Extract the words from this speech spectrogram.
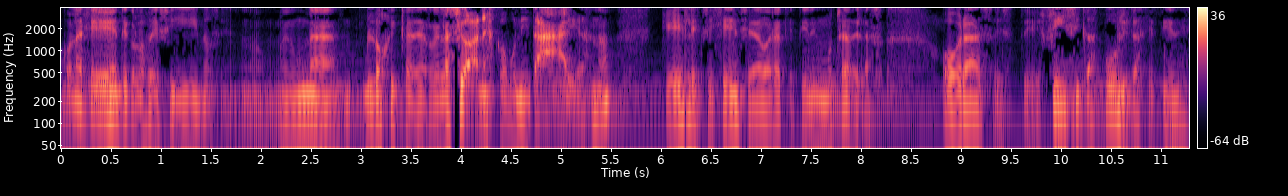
con la gente, con los vecinos, en una lógica de relaciones comunitarias, ¿no? que es la exigencia ahora que tienen muchas de las obras este, físicas públicas que tiene,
